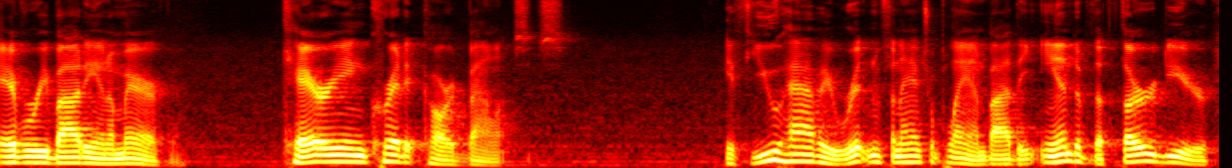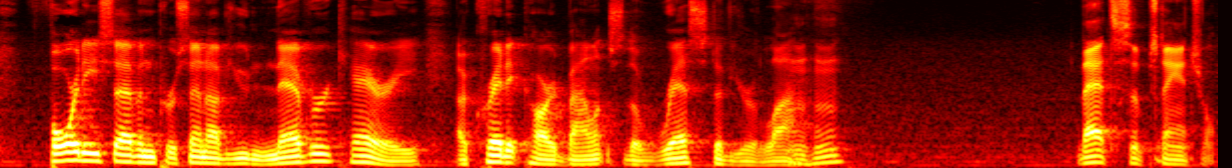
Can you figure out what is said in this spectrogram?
Everybody in America carrying credit card balances. If you have a written financial plan by the end of the third year, 47% of you never carry a credit card balance the rest of your life. Mm-hmm. That's substantial.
